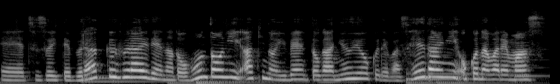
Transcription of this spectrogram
えー、続いてブラックフライデーなど本当に秋のイベントがニューヨークでは盛大に行われます。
